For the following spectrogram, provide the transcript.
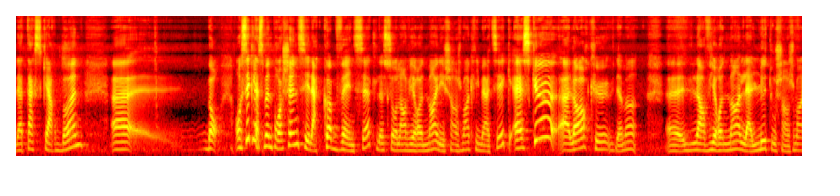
la taxe carbone. Bon, on sait que la semaine prochaine, c'est la COP 27 sur l'environnement et les changements climatiques. Est-ce que, alors que, évidemment, euh, l'environnement, la lutte au changement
